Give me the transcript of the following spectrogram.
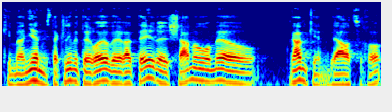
כי מעניין, מסתכלים את תוירוי בעירת תרא, שם הוא אומר, גם כן, בארצכו,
